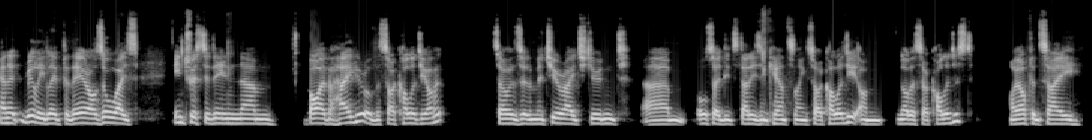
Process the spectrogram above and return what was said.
And it really led for there. I was always interested in um, biobehavior or the psychology of it. So, as a mature age student, um, also did studies in counselling psychology. I'm not a psychologist. I often say,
